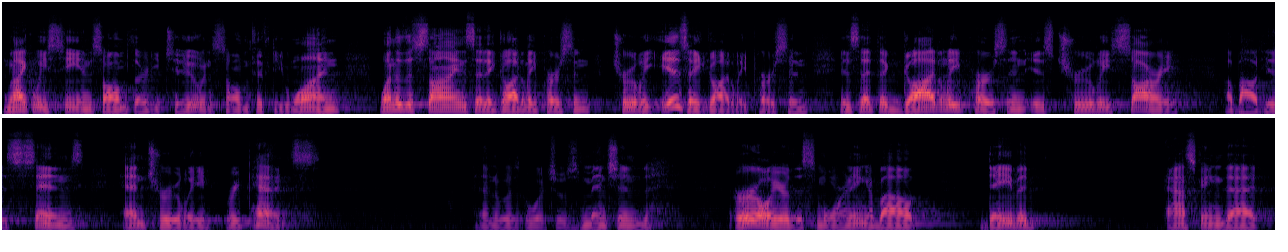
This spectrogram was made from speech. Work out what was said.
And like we see in Psalm 32 and Psalm 51, one of the signs that a godly person truly is a godly person is that the godly person is truly sorry about his sins and truly repents. And was, which was mentioned earlier this morning about David asking that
